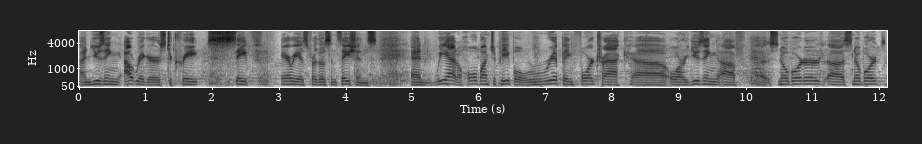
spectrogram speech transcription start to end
and using outriggers to create safe areas for those sensations. And we had a whole bunch of people ripping four track uh, or using uh, uh, snowboarder uh, snowboards,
